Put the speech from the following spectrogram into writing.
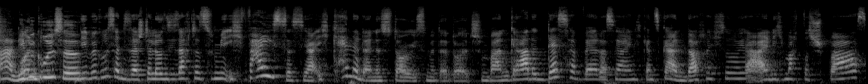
Ah, liebe Und Grüße. Liebe Grüße an dieser Stelle. Und sie sagte zu mir, ich weiß das ja. Ich kenne deine Stories mit der Deutschen Bahn. Gerade deshalb wäre das ja eigentlich ganz geil. Und da dachte ich so, ja, eigentlich macht das Spaß.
